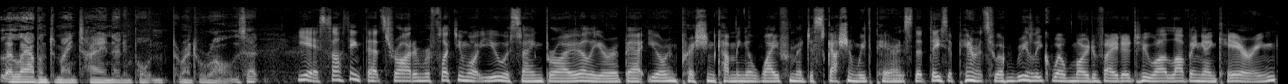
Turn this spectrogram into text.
allow them to maintain that important parental role. Is that Yes, I think that's right. And reflecting what you were saying, Bry, earlier about your impression coming away from a discussion with parents that these are parents who are really well motivated, who are loving and caring,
